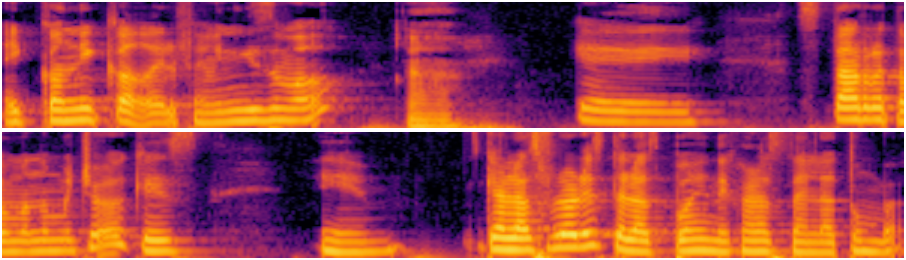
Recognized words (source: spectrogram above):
icónico del feminismo Ajá. que se está retomando mucho, que es eh, que las flores te las pueden dejar hasta en la tumba.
